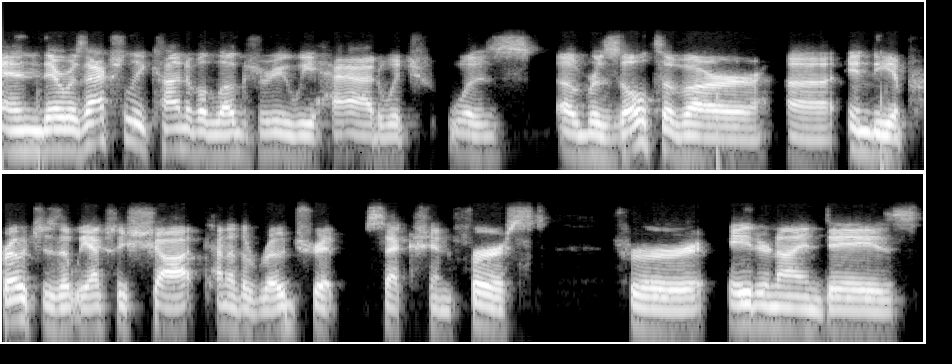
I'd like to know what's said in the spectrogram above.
and there was actually kind of a luxury we had, which was a result of our uh, indie approach, is that we actually shot kind of the road trip section first for eight or nine days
